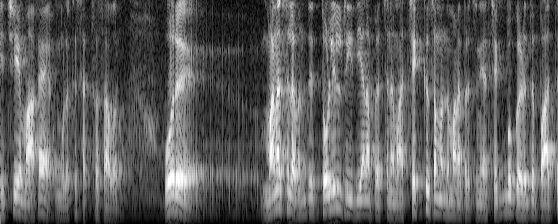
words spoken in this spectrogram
நிச்சயமாக உங்களுக்கு சக்ஸஸாக வரும். ஒரு மனசில் வந்து தொழில் ரீதியான பிரச்சனைமா செக்கு சம்மந்தமான பிரச்சனையாக செக் புக் எடுத்து பார்த்து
